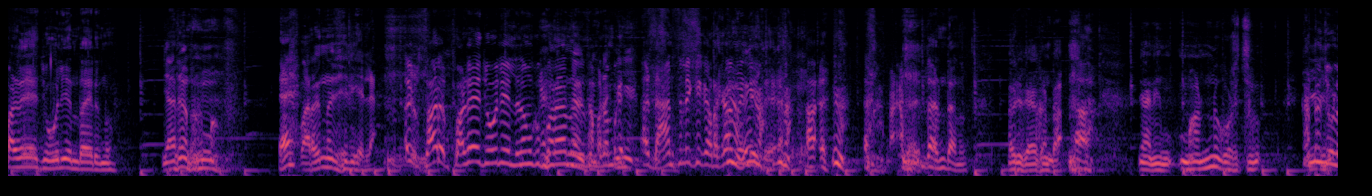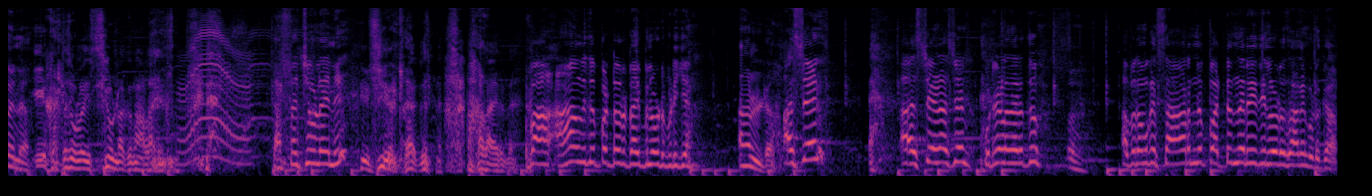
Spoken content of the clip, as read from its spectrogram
പഴയ ജോലി എന്തായിരുന്നു? ഞാൻ പറയുന്നത് ശരിയല്ല. സാറ് പഴയ ജോലിയല്ലേ? നമുക്ക് പറയാൻ നമുക്ക് ഡാൻസിലേക്ക് കിടക്കാൻ വേണ്ടിയിട്ട് എന്താണ്? അവർ കേൾക്കണ്ട ഞാൻ ഈ മണ്ണ് കുറച്ച് കട്ടച്ചൂളയിലോ? ഈ കട്ടച്ചുള്ള ഇസി ഉണ്ടാക്കുന്ന ആളായിരുന്നു. കട്ടച്ചൂളയിൽ? ഇസി ഉണ്ടാക്കുന്ന ആളായിരുന്നു. അപ്പൊ ആ- ആ വിധപ്പെട്ട ഒരു ടൈപ്പിലോട്ട് പിടിക്കാം. അങ്ങനെയുണ്ടോ? അസ്റ്റൻ അസ്റ്റൻ അശ്വൻ കുട്ടികളെ നിരത്തു. അപ്പൊ നമുക്ക് സാറിന് പറ്റുന്ന രീതിയിലുള്ള സാധനം കൊടുക്കാം.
